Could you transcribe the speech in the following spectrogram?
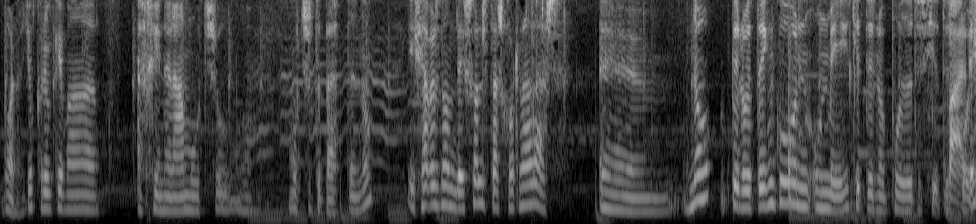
bueno, yo creo que va a generar mucho, mucho debate, ¿no? ¿Y sabes dónde son estas jornadas? Em, no, pero tengo un, mail que te lo puedo decir después.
